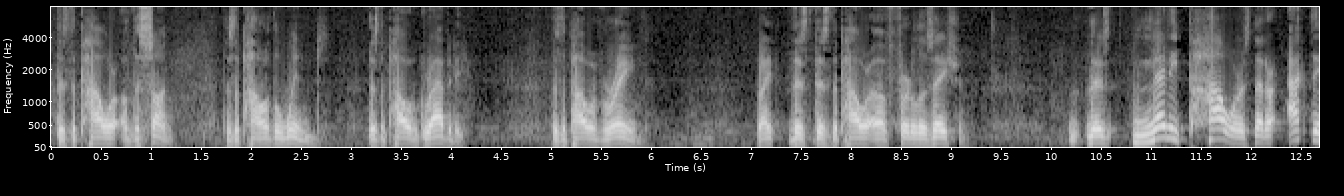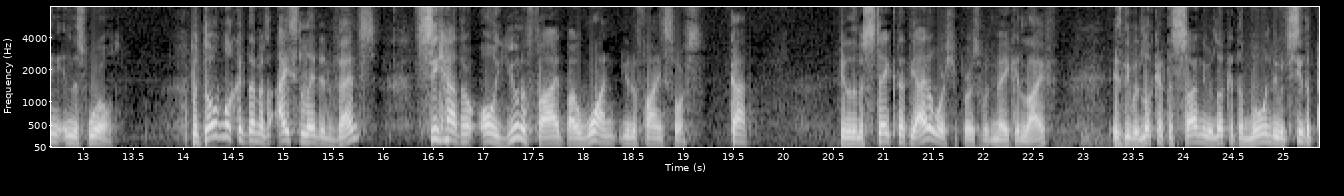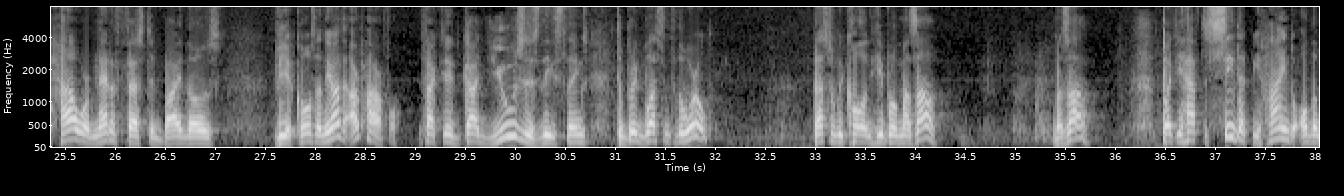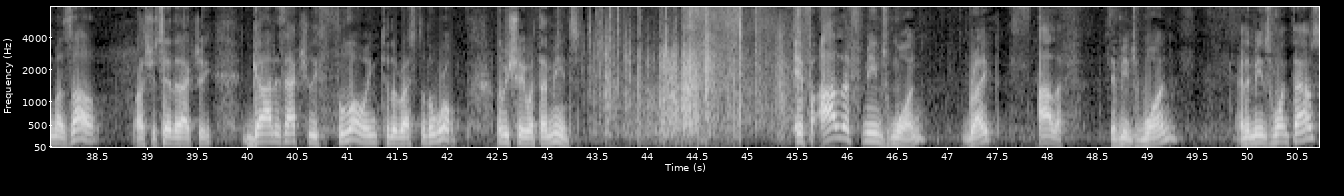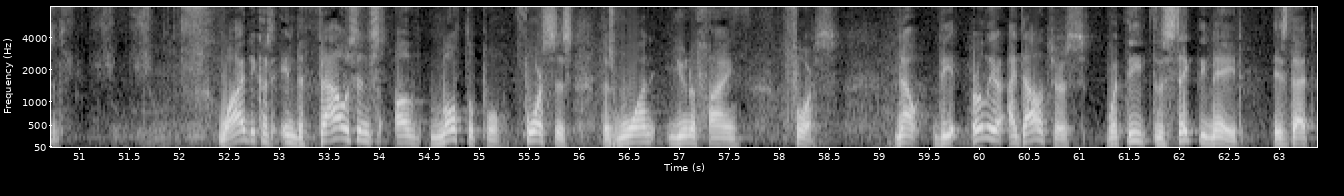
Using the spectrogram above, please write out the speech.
There's the power of the sun, there's the power of the wind, there's the power of gravity, there's the power of rain, right? There's, there's the power of fertilization. There's many powers that are acting in this world. But don't look at them as isolated events. See how they're all unified by one unifying source God. You know, the mistake that the idol worshippers would make in life is they would look at the sun, they would look at the moon, they would see the power manifested by those vehicles, and they are, powerful. In fact, God uses these things to bring blessing to the world. That's what we call in Hebrew mazal. Mazal. But you have to see that behind all the mazal, I should say that actually, God is actually flowing to the rest of the world. Let me show you what that means. If Aleph means one, right? Aleph, it means one, and it means 1,000. Why? Because in the thousands of multiple forces, there's one unifying force. Now, the earlier idolaters, what the, the mistake they made is that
